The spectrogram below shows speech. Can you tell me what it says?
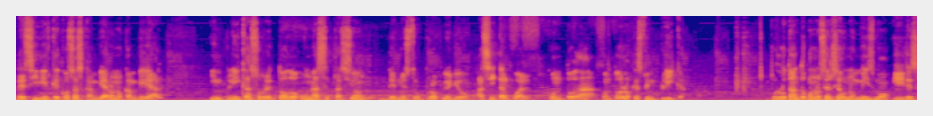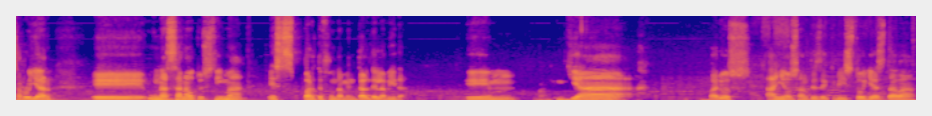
decidir qué cosas cambiar o no cambiar, implica sobre todo una aceptación de nuestro propio yo, así tal cual, con, toda, con todo lo que esto implica. Por lo tanto, conocerse a uno mismo y desarrollar eh, una sana autoestima es parte fundamental de la vida. Em, ya varios años antes de Cristo ya estaba,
